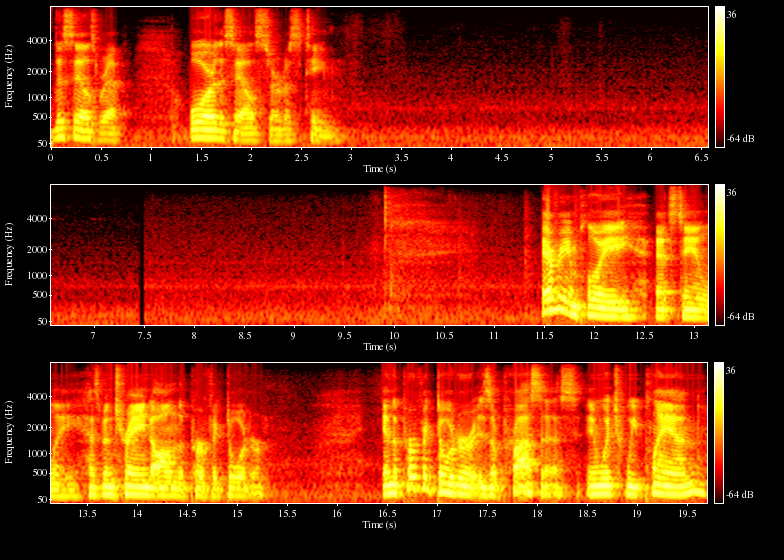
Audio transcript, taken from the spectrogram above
the sales rep, or the sales service team. Every employee at Standlee has been trained on the perfect order. And the perfect order is a process in which we plan,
